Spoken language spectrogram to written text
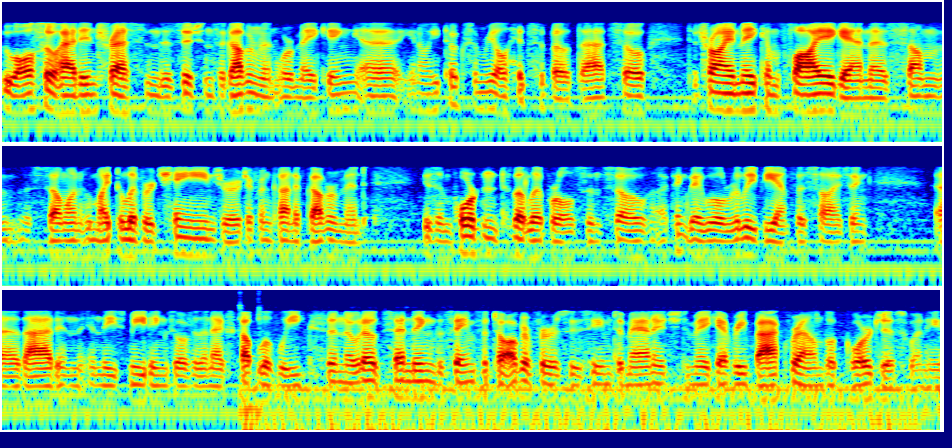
who also had interest in decisions the government were making. Uh, you know, he took some real hits about that. So to try and make him fly again as some someone who might deliver change or a different kind of government is important to the Liberals, and so I think they will really be emphasizing uh, that in, in these meetings over the next couple of weeks, and no doubt sending the same photographers who seem to manage to make every background look gorgeous when he,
